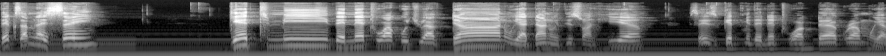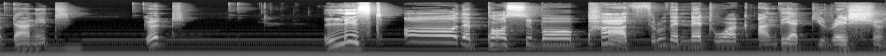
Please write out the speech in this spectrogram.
The examiner is saying, get me the network which you have done. We are done with this one here. It says, get me the network diagram. We have done it. Good. List all the possible paths through the network and their duration.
